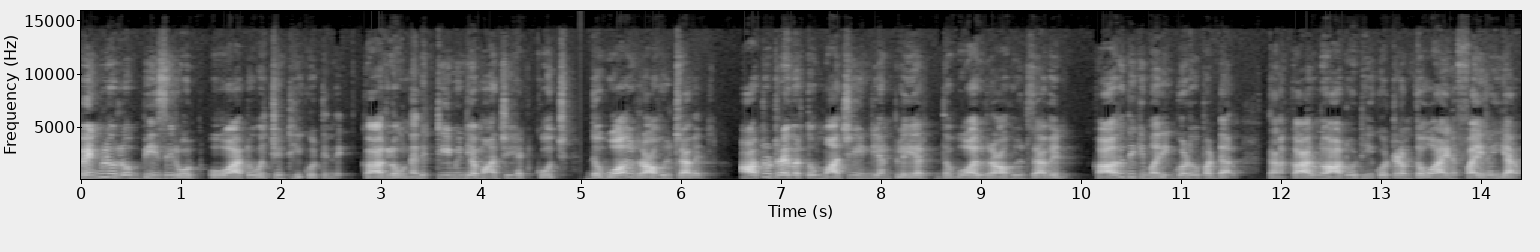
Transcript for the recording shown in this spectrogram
బెంగళూరులో బీజీ రోడ్ ఓ ఆటో వచ్చి ఢీకొట్టింది. కారులో ఉన్నది టీమిండియా మాజీ head coach the wall Rahul Dravid. Auto డ్రైవర్తో మాజీ Indian player the wall Rahul Dravid car దిగి మరీ గొడవ పడ్డారు. తన కారును ఆటో ఢీకొట్టడంతో ఆయన ఫైర్ అయ్యారు.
